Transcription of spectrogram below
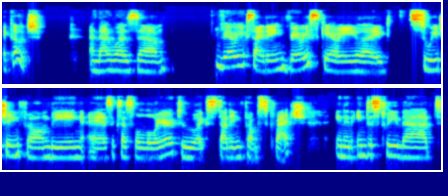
a coach. And that was um, very exciting, very scary, like switching from being a successful lawyer to like studying from scratch in an industry that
